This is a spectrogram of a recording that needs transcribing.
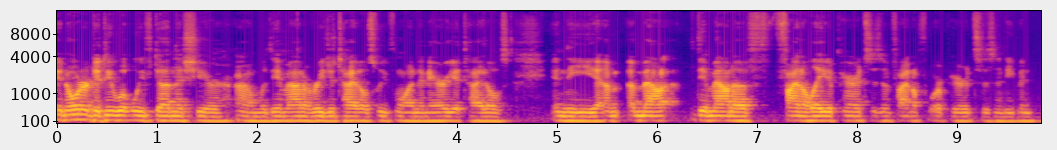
in order to do what we've done this year, um, with the amount of region titles we've won and area titles, and the um, amount the amount of Final Eight appearances and Final Four appearances, and even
